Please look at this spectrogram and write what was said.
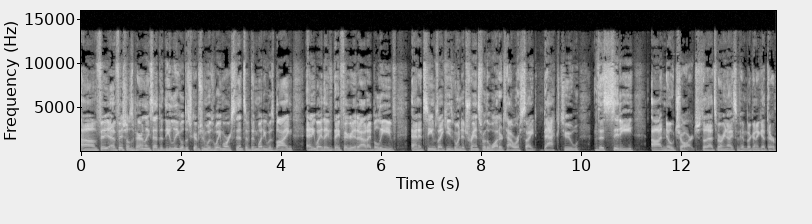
Um, fi- officials apparently said that the legal description was way more extensive than what he was buying. Anyway, they, they figured it out, I believe, and it seems like he's going to transfer the water tower site back to the city, uh, no charge. So that's very nice of him. They're going to get there.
